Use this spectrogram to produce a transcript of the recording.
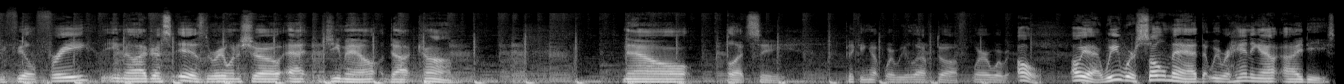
you feel free. The email address is The Ray Warner Show at gmail.com. Now, let's see. Picking up where we left off. Where were we? Oh, oh yeah. We were so mad that we were handing out IDs.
